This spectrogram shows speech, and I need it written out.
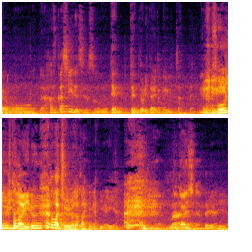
らもう恥ずかしいですよ。その点点取りたいとか言っちゃってそういう人がいることが重要だから。いやいやまあ大事だよ。いやいや。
